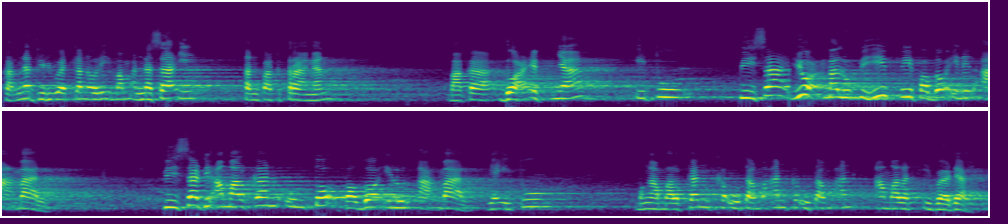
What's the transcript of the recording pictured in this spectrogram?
karena diriwayatkan oleh Imam An-Nasai tanpa keterangan maka dhaifnya itu bisa yu'malu bihi fi fadailil a'mal bisa diamalkan untuk fadailul a'mal yaitu mengamalkan keutamaan-keutamaan amalan ibadah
